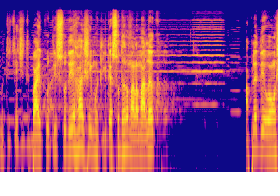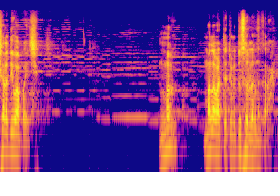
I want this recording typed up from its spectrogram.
मग ती त्याची ती बायको ती सुदेहाशी म्हटली त्या सुधर्माला मालक आपल्या दि वंशाला दिवा पाहिजे. मग मला वाटतं तुम्ही दुसरं लग्न करा.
